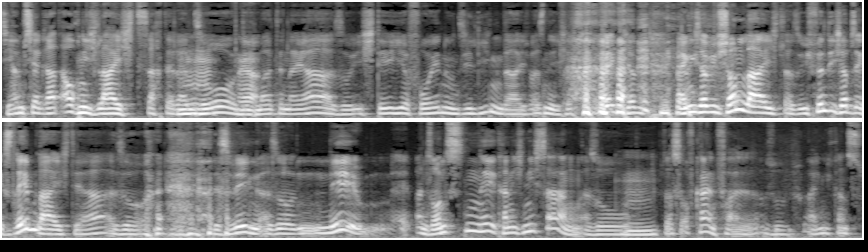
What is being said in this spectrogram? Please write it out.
Sie haben es ja gerade auch nicht leicht, sagt er dann mhm, so. Und ja. ich meinte, na ja, also ich stehe hier vorhin und Sie liegen da. Ich weiß nicht. Ich eigentlich habe ich, hab ich schon leicht. Also ich finde, ich habe es extrem leicht, ja. Also deswegen, also nee, ansonsten, nee, kann ich nicht sagen. Also mhm. das auf keinen Fall. Also eigentlich ganz.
